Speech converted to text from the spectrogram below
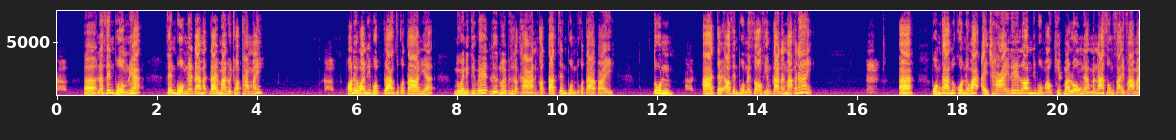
ครับ เออ แล้วเส้นผมเนี่ย เส้นผมเนี่ยได้มาได้มาโดยชอบทำไหมครับ เพราะในวันที่พบร่างตุ๊กตาเนี่ย หน่วยนิติเวชหรือหน่วยพิสูจน์หลักฐานเขาตัดเส้นผมตุ๊กตาไป ตุนครับอาจจะไปเอาเส้นผมในซองสีน้ำตาลนั้นมาก็ได้อืมอะผมถามทุกคนเลยว่าไอ้ชายเล่ร่อนที่ผมเอาคลิปมาลงเนี่ยมันน่าสงสัยฝ่าไหม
